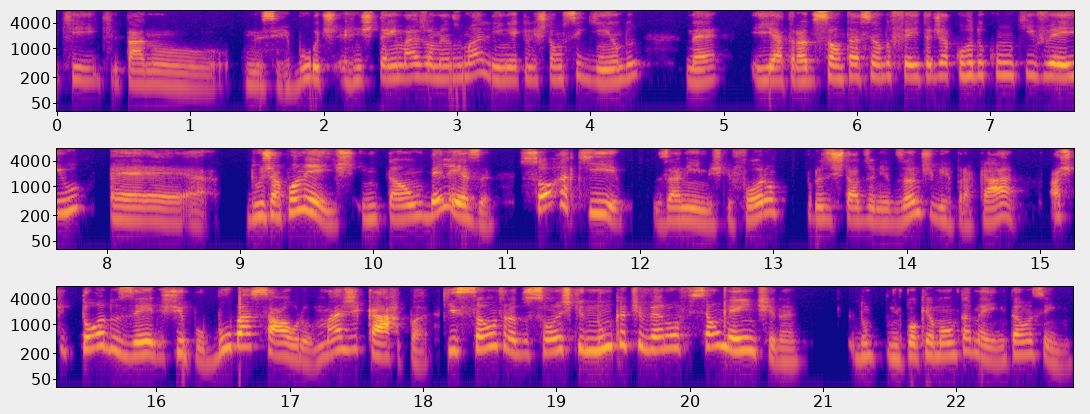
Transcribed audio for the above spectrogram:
que, que tá no, nesse reboot, a gente tem mais ou menos uma linha que eles estão seguindo, né? E a tradução está sendo feita de acordo com o que veio é, do japonês. Então, beleza. Só que os animes que foram para os Estados Unidos antes de vir para cá, acho que todos eles, tipo Bulbasauro, Magikarpa, que são traduções que nunca tiveram oficialmente, né? Do, em Pokémon também. Então, assim,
